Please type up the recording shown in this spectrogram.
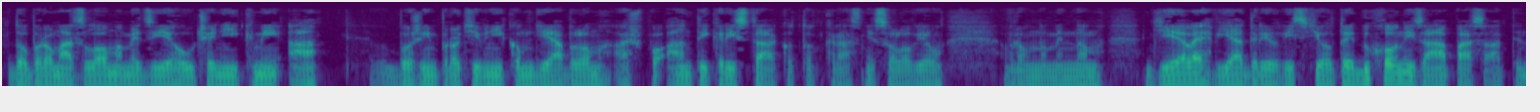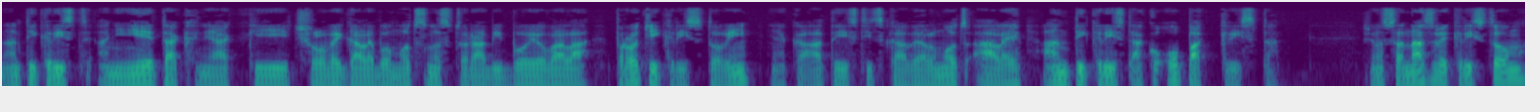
dobrom a zlom, medzi jeho učeníkmi a Božím protivníkom, diablom, až po Antikrista, ako to krásne Solovjov v rovnomennom diele vyjadril, vystihol. To je duchovný zápas a ten Antikrist ani nie je tak nejaký človek alebo mocnosť, ktorá by bojovala proti Kristovi, nejaká ateistická veľmoc, ale Antikrist ako opak Krista. Že on sa nazve Kristom,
